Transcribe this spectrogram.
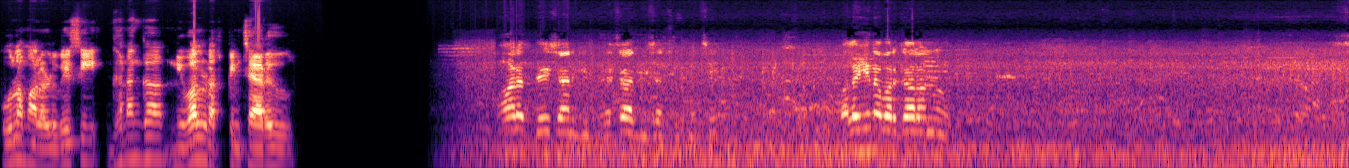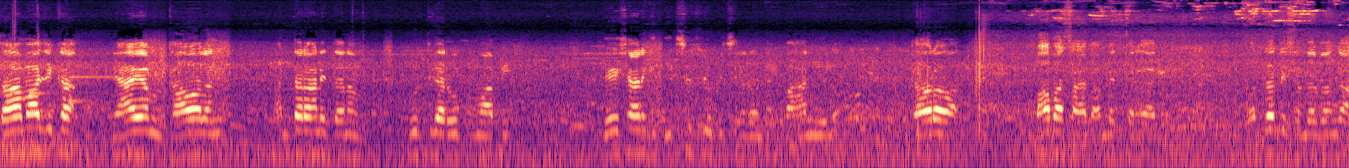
పూలమాలలు వేసి ఘనంగా నివాళులర్పించారు. భారతదేశానికి దేశాదిశ దిశ చూపించి బలహీన వర్గాలను సామాజిక న్యాయం కావాలని అంతరానితనం పూర్తిగా రూపుమాపి దేశానికి దిక్సు చూపించినటువంటి మహనీయులు గౌరవ బాబాసాహెబ్ అంబేద్కర్ గారు వర్ధంతి సందర్భంగా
